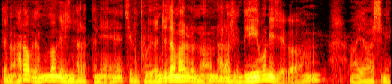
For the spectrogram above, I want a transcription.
때는 할아버지 한 분만 계신 줄 알았더니 지금 부연제자 말로는 할아버지 네 분이 지금 어, 열심히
